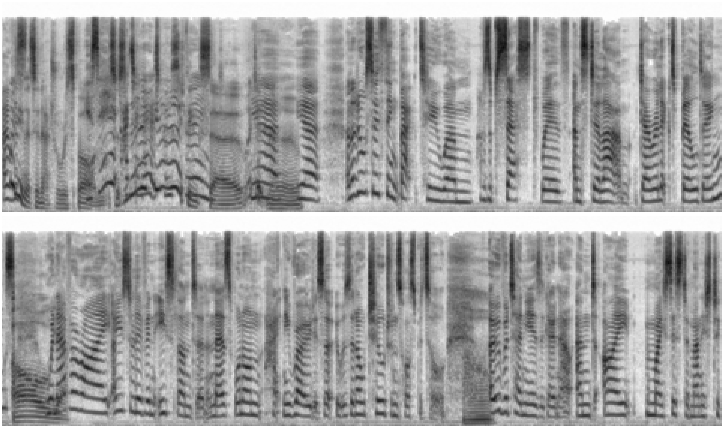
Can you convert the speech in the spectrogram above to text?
I I think that's a natural response. Is it? I don't know. It's Yeah, I think so. I yeah, don't know. yeah. And I'd also think back to um, I was obsessed with and still am derelict buildings. Oh, yeah. Whenever I I used to live in East London, and there's one on Hackney Road. It's a, it was an old children's hospital Oh. over ten years ago now, and I and my sister managed to.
